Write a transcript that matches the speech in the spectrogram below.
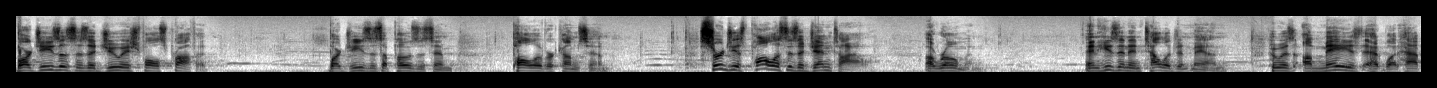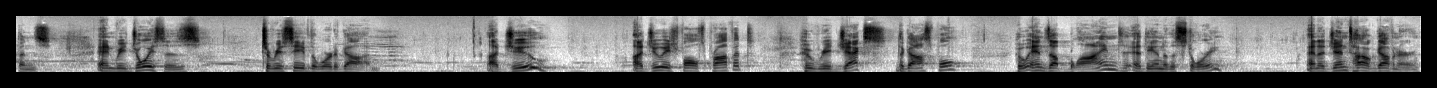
Bar Jesus is a Jewish false prophet. Bar Jesus opposes him. Paul overcomes him. Sergius Paulus is a Gentile, a Roman, and he's an intelligent man who is amazed at what happens and rejoices to receive the Word of God. A Jew, a Jewish false prophet who rejects the gospel, who ends up blind at the end of the story, and a Gentile governor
